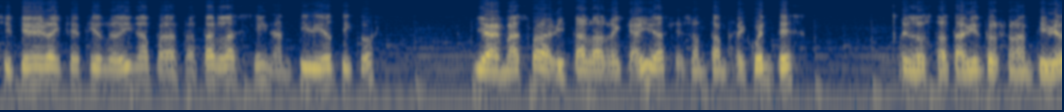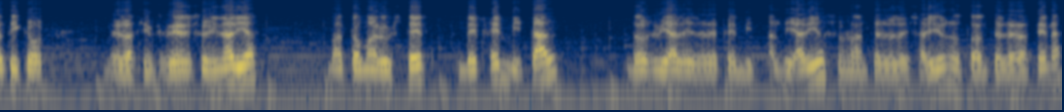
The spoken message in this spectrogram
si tiene la infección de orina, para tratarla sin antibióticos y además para evitar las recaídas que son tan frecuentes en los tratamientos con antibióticos de las infecciones urinarias, va a tomar usted Defenvital, dos viales de Defenvital diarios, uno antes del desayuno, otro antes de la cena.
